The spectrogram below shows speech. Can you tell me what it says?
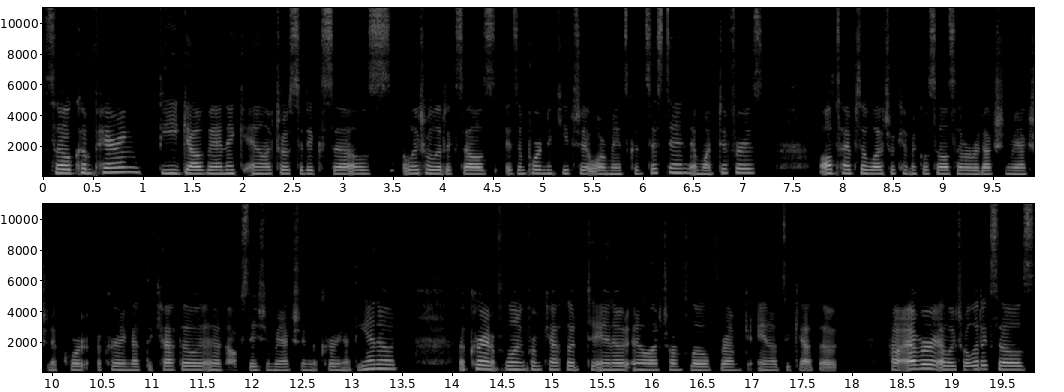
So comparing the galvanic and electrolytic cells, electrolytic cells, it's important to keep straight what remains consistent and what differs. All types of electrochemical cells have a reduction reaction occurring at the cathode and an oxidation reaction occurring at the anode a current flowing from cathode to anode, and electron flow from anode to cathode. However, electrolytic cells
